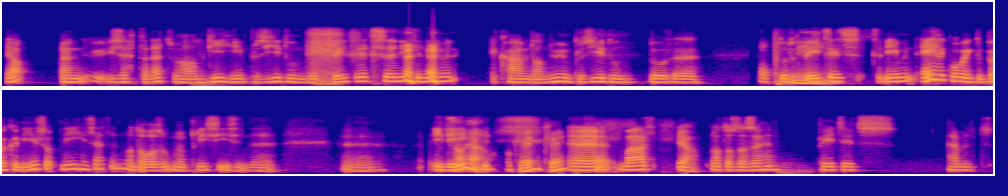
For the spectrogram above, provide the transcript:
Ja, en u zegt daarnet, we gaan Guy geen plezier doen door Patriots uh, niet te nemen ik ga hem dan nu een plezier doen door, uh, op door de Patriots te nemen. Eigenlijk wou ik de Buccaneers op 9 zetten, want dat was ook mijn precies uh, uh, idee. Oh ja, oké, oké. Eh, maar ja, laten we dat zeggen. Patriots hebben het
